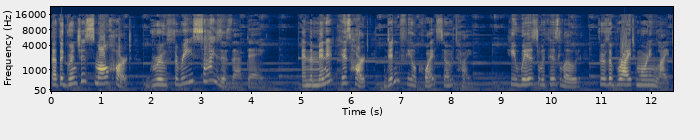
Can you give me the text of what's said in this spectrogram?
that the Grinch's small heart grew three sizes that day. And the minute his heart didn't feel quite so tight, he whizzed with his load through the bright morning light.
